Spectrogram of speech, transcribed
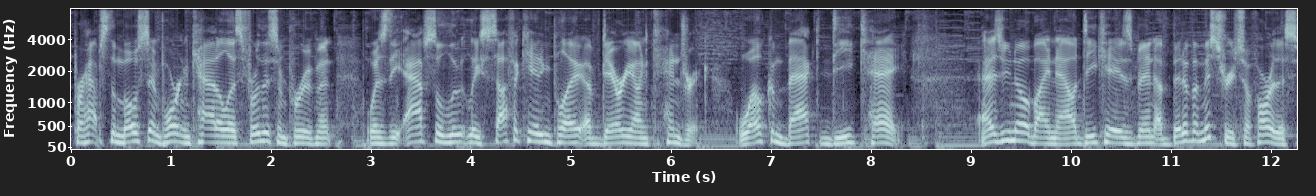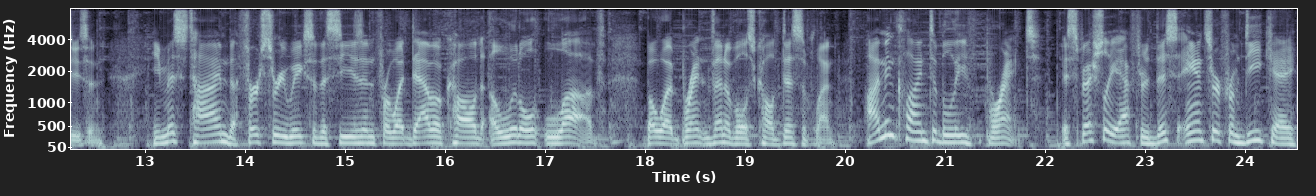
Perhaps the most important catalyst for this improvement was the absolutely suffocating play of Derion Kendrick. Welcome back, DK. As you know by now, DK has been a bit of a mystery so far this season. He missed time the first three weeks of the season for what Dabo called a little love, but what Brent Venables called discipline. I'm inclined to believe Brent, especially after this answer from DK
